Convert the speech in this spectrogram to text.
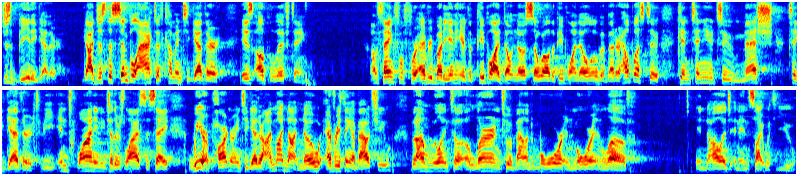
just be together. God, just the simple act of coming together is uplifting. I'm thankful for everybody in here, the people I don't know so well, the people I know a little bit better. Help us to continue to mesh together, to be entwined in each other's lives, to say, we are partnering together. I might not know everything about you, but I'm willing to uh, learn to abound more and more in love, in knowledge and insight with you.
